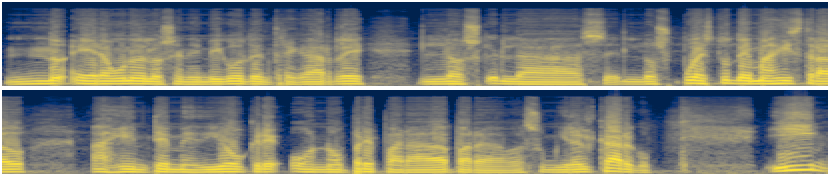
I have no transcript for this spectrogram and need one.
no, era uno de los enemigos de entregarle los, los puestos de magistrado a gente mediocre o no preparada para asumir el cargo. Y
